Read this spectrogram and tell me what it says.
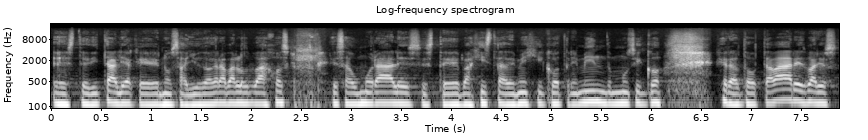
este, de Italia, que nos ayudó a grabar los bajos. Esaú Morales, este bajista de México, tremendo músico. Gerardo Tavares, varios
